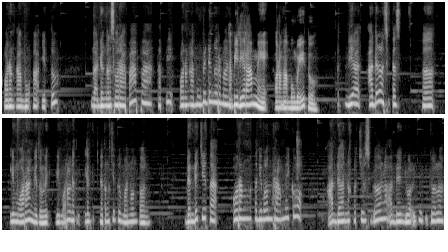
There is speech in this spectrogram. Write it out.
orang kampung A itu nggak dengar suara apa-apa tapi orang kampung B denger man Tapi dia rame orang kampung B itu. dia adalah sekitar eh, lima orang gitu li- lima orang dat- dat- datang situ mah nonton. Dan dia cerita orang tadi malam rame kok. Ada anak kecil segala ada yang jual itu segala.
